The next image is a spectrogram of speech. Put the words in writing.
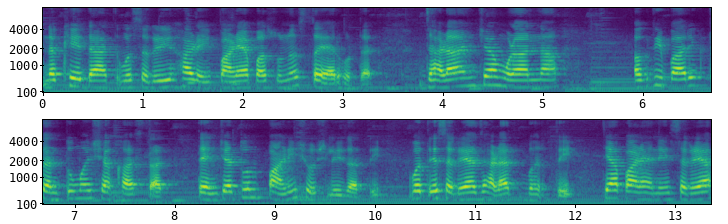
नखे दात व सगळी हाडे पाण्यापासूनच तयार होतात. झाडांच्या मुळांना अगदी बारीक तंतुमय शाखा असतात. त्यांच्यातून पाणी शोषले जाते व ते सगळ्या झाडात भरते. त्या पाण्याने सगळ्या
